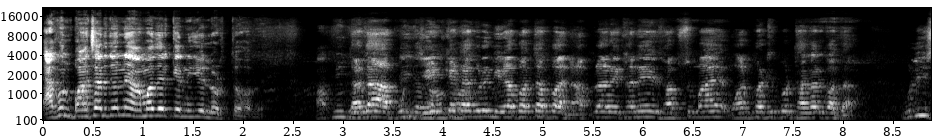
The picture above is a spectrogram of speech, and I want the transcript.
এখন বাঁচার জন্য আমাদেরকে নিজে লড়তে হবে। আপনি দাদা আপনি জেড ক্যাটাগরি নিরাপত্তা পান। আপনার এখানে সবসময় ওয়ান ফর্টি ফোর থাকার কথা। পুলিশ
